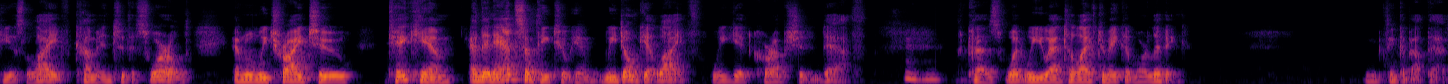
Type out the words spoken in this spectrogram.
He is life come into this world. And when we try to take Him and then add something to Him, we don't get life. We get corruption and death. Mhm. Because what will you add to life to make it more living? Think about that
